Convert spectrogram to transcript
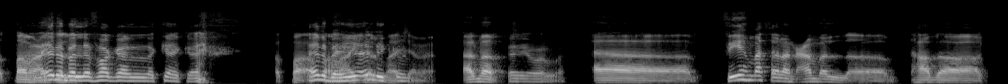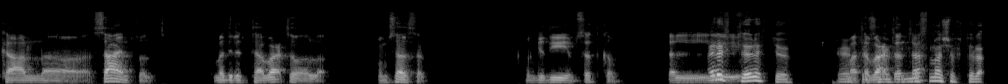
الطمع العنبة يقل اللي فوق. عنبة الطمع هي اللي المهم إي والله. آه... فيه مثلا عمل آه... هذا كان آه... ساينفيلد ما أدري تابعته ولا لا. مسلسل قديم عرفته اللي عرفته ما عرفته تابعت ساينفيلد أنت؟ بس ما شفته لا.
